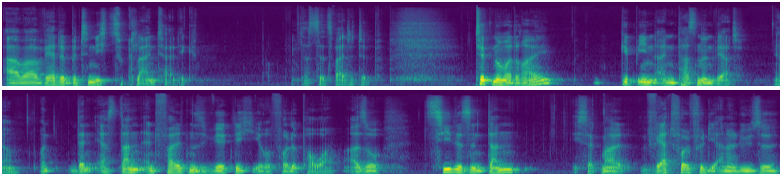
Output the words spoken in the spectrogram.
aber werde bitte nicht zu kleinteilig. Das ist der zweite Tipp. Tipp Nummer drei, gib ihnen einen passenden Wert. Ja? Und denn erst dann entfalten sie wirklich ihre volle Power. Also Ziele sind dann, ich sag mal, wertvoll für die Analyse,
